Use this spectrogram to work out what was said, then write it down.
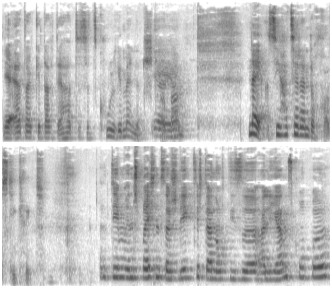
Ja, er hat halt gedacht, er hat das jetzt cool gemanagt. Ja, aber ja. naja, sie hat es ja dann doch rausgekriegt. dementsprechend zerschlägt sich dann auch diese Allianzgruppe,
